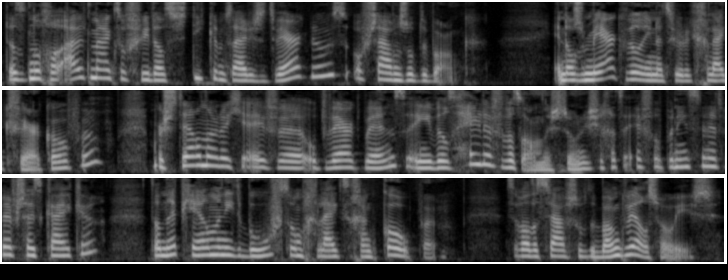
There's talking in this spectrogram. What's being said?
dat het nogal uitmaakt of je dat stiekem tijdens het werk doet of s'avonds op de bank. En als merk wil je natuurlijk gelijk verkopen. Maar stel nou dat je even op werk bent en je wilt heel even wat anders doen. Dus je gaat even op een internetwebsite kijken. Dan heb je helemaal niet de behoefte om gelijk te gaan kopen. Terwijl dat s'avonds op de bank wel zo is.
